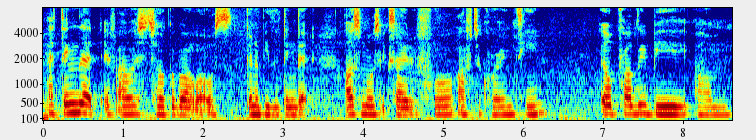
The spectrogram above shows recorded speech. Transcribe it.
I think that if I was to talk about what was going to be the thing that I was most excited for after quarantine, it'll probably be um,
